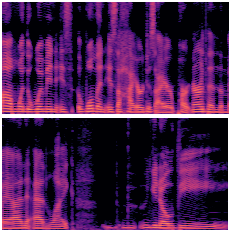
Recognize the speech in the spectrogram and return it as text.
um when the woman is the woman is the higher desired partner than the man and like you know the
